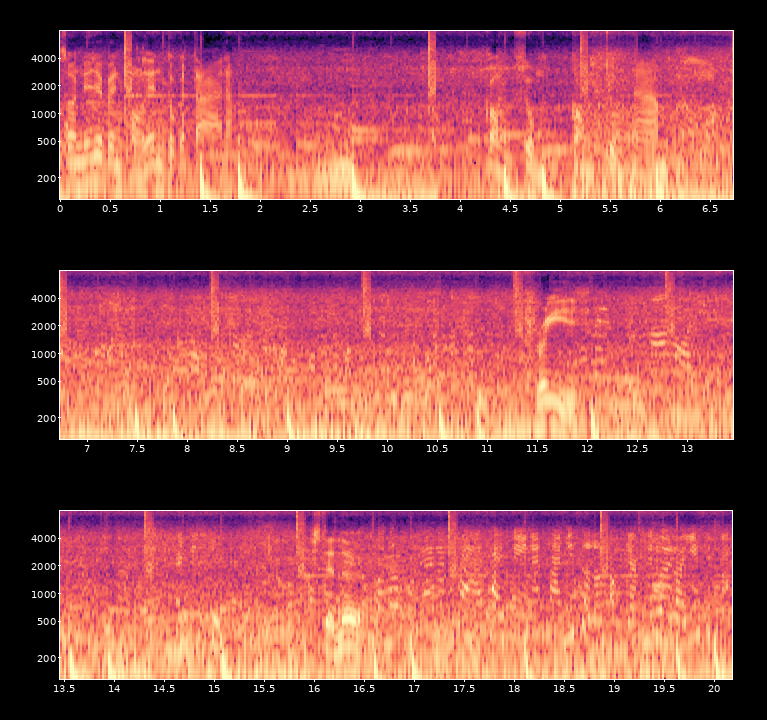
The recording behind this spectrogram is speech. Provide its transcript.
โซนนี้จะเป็นของเล่นตุ๊กตานะ กล่องสุ่มกล่องจุ่มน้ำฟรีสเตลเลอร์ถ่ายฟรีนะคะ มีส่วนลดของแก๊ปให้ด้วย 120 บาท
